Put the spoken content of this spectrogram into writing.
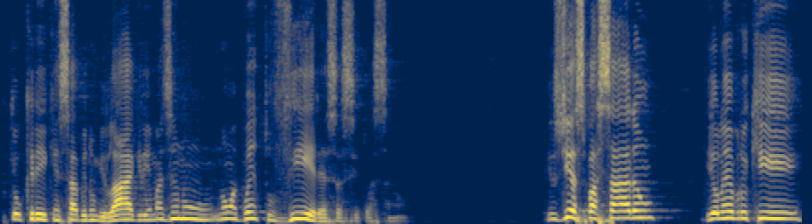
porque eu creio, quem sabe, no milagre, mas eu não, não aguento ver essa situação. E os dias passaram, e eu lembro que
